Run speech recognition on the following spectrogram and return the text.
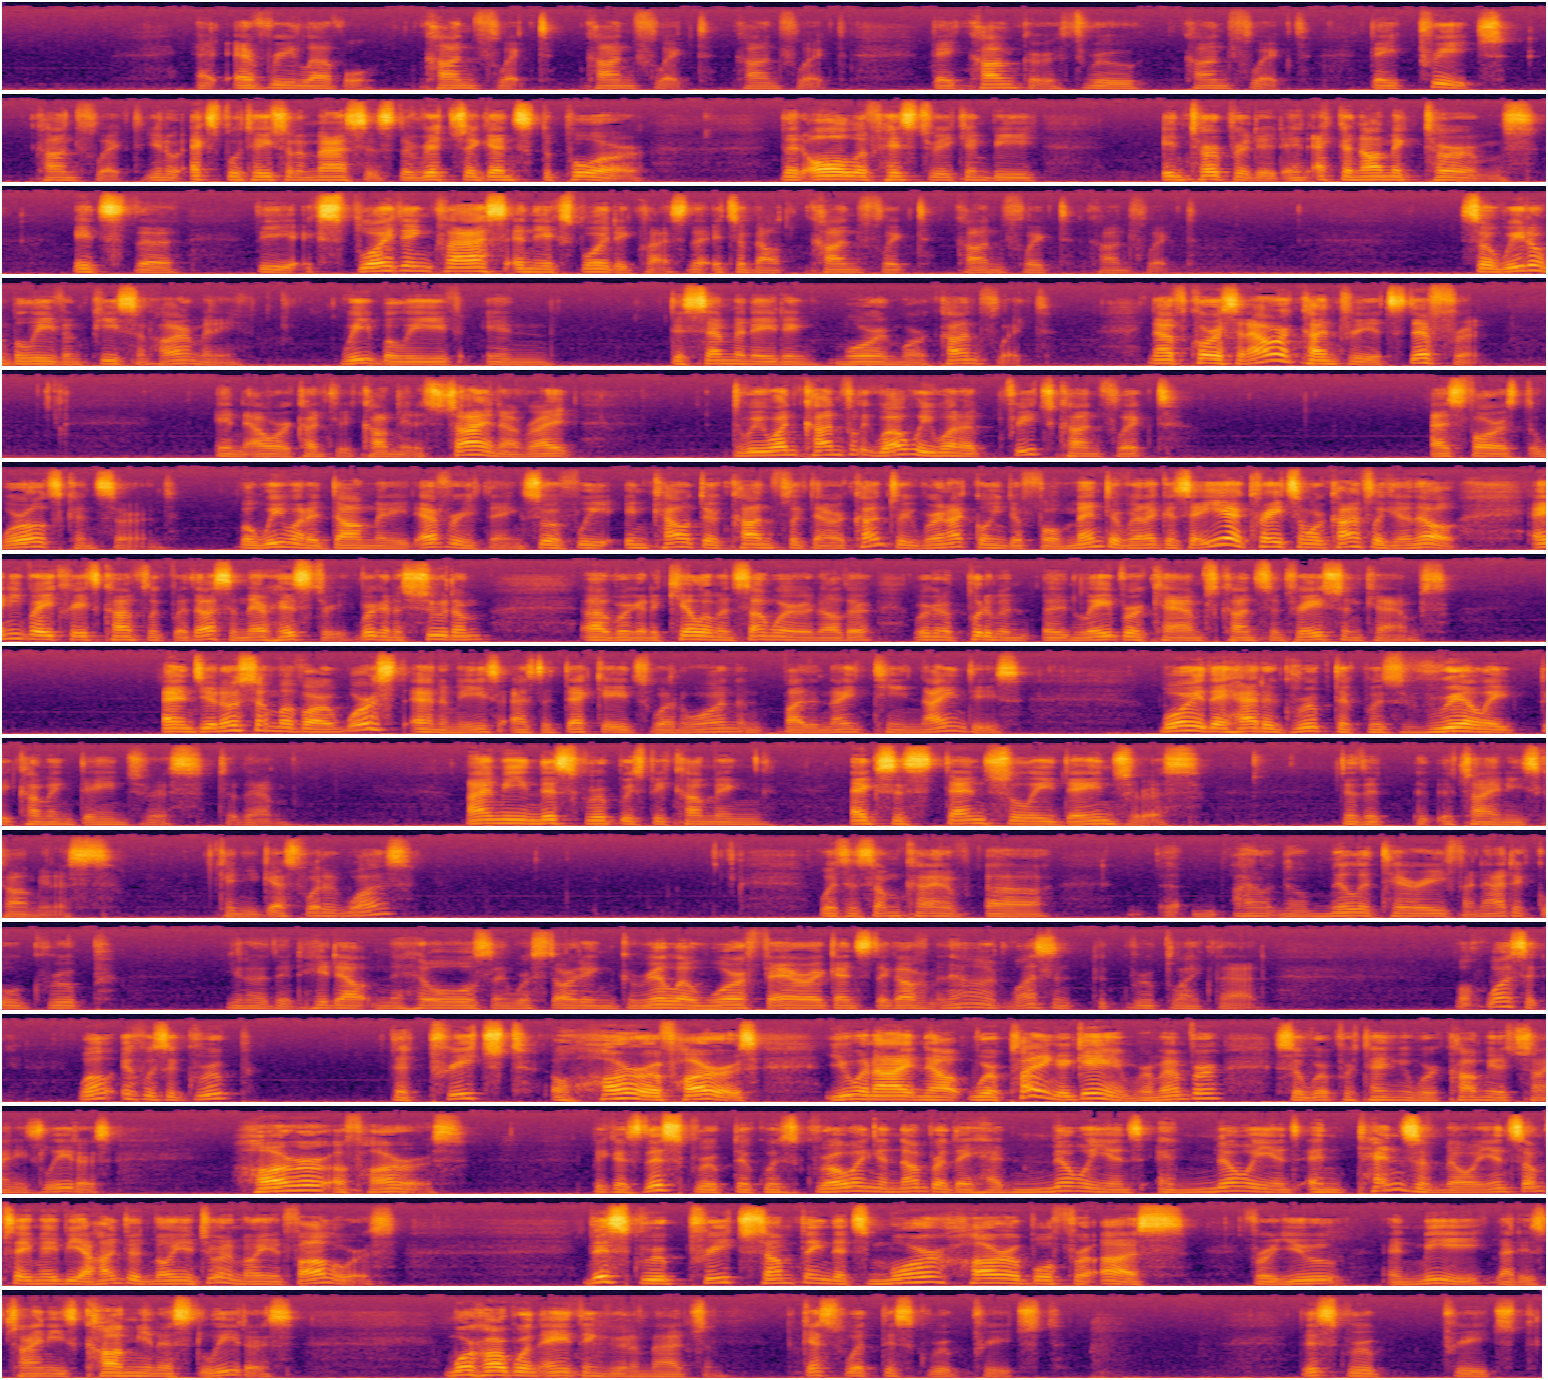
At every level, conflict, conflict, conflict. They conquer through conflict. They preach conflict. You know, exploitation of masses, the rich against the poor. that all of history can be interpreted in economic terms. It's the the exploiting class and the exploited class. It's about conflict, conflict, conflict. So we don't believe in peace and harmony. We believe in disseminating more and more conflict. Now, of course, in our country, it's different. In our country, communist China, right? Do we want conflict? Well, we want to preach conflict as far as the world's concerned but we want to dominate everything. So if we encounter conflict in our country, we're not going to foment it. We're not going to say, yeah, create some more conflict. No, anybody creates conflict with us in their history, we're going to shoot them. Uh, we're going to kill them in some way or another. We're going to put them in, in labor camps, concentration camps. And you know, some of our worst enemies, as the decades went on, and by the 1990s, boy, they had a group that was really becoming dangerous to them. I mean, this group was becoming existentially dangerous to the, the Chinese communists. Can you guess what it was? Was it some kind of, uh, I don't know, military fanatical group, you know, that hid out in the hills and were starting guerrilla warfare against the government? No, it wasn't a group like that. What was it? Well, it was a group that preached, oh, horror of horrors. You and I, now, we're playing a game, remember? So we're pretending we're communist Chinese leaders. Horror of horrors because this group that was growing in number, they had millions and millions and tens of millions, some say maybe 100 million, 200 million followers. This group preached something that's more horrible for us, for you and me, that is Chinese communist leaders, more horrible than anything you can imagine. Guess what this group preached? This group preached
